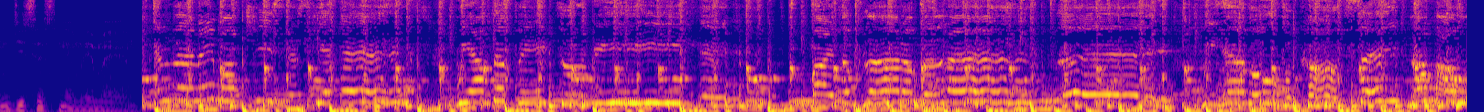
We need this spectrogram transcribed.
In Jesus' name, amen. In the name of Jesus, yes, we have the victory by the blood of the Say,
